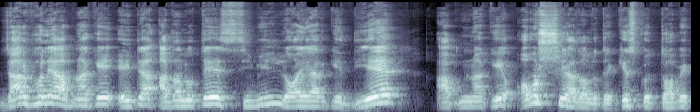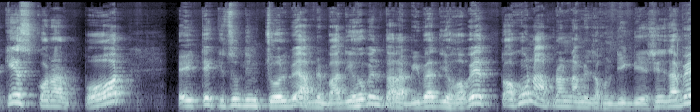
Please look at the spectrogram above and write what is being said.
যার ফলে আপনাকে এইটা আদালতে সিভিল লয়ারকে দিয়ে আপনাকে অবশ্যই আদালতে কেস করতে হবে। কেস করার পর এইটা কিছুদিন চলবে, আপনি বাদী হবেন, তারা বিবাদী হবে, তখন আপনার নামে যখন ডিগ্রি এসে যাবে,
